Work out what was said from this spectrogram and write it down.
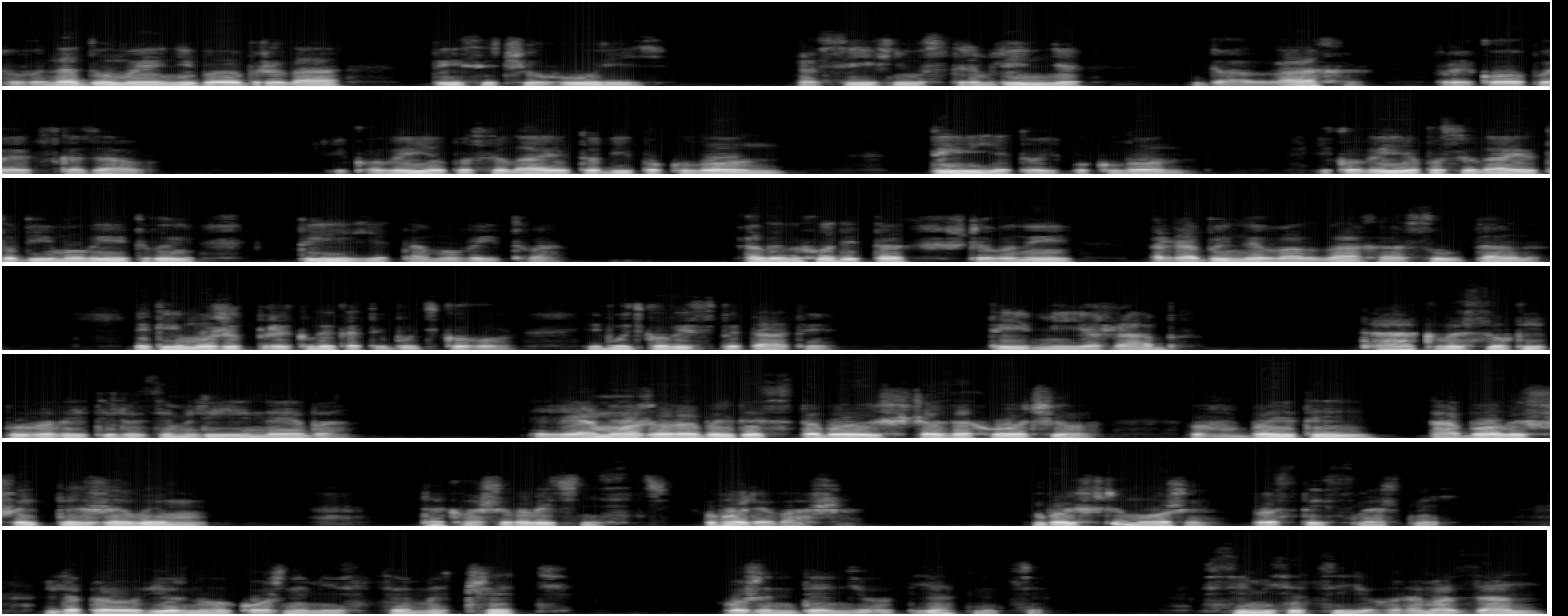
вона думає, ніби обрела тисячу гурій, а всі їхні устремління до Аллаха, про якого поет сказав. І коли я посилаю тобі поклон, ти є той поклон, і коли я посилаю тобі молитви, ти є та молитва. Але виходить так, що вони раби не в Аллаха, а султана, який може прикликати будь-кого і будь-коли спитати Ти мій раб? Так, високий повелителю землі і неба. Я можу робити з тобою, що захочу, вбити або лишити живим. Так, ваша величність, воля ваша. Бо що може, простий смертний? Для правовірного кожне місце мечеть, кожен день його п'ятниці, всі місяці його рамазан,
